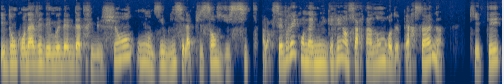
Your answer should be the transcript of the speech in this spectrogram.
Et donc, on avait des modèles d'attribution où on disait oui, c'est la puissance du site. Alors, c'est vrai qu'on a migré un certain nombre de personnes qui étaient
